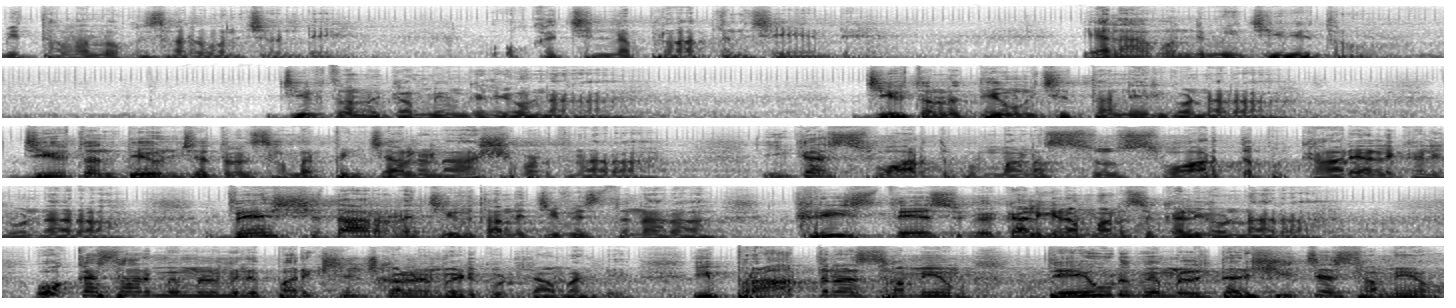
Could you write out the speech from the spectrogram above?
మీ తలలో ఒకసారి ఉంచండి. ఒక చిన్న ప్రార్థన చేయండి. ఎలాగుంది మీ జీవితం? జీవితంలో గమ్యం కలిగి ఉన్నారా? జీవితంలో దేవుని చిత్తాన్ని ఎరిగి ఉన్నారా? జీవితం దేవుని చేతులకు సమర్పించాలని ఆశపడుతున్నారా? ఇంకా స్వార్థపు మనస్సు స్వార్థపు కార్యాలు కలిగి ఉన్నారా? వేషధారణ జీవితాన్ని జీవిస్తున్నారా? క్రీస్తేసుకు కలిగిన మనసు కలిగి ఉన్నారా? ఒక్కసారి మిమ్మల్ని మీరు పరీక్షించుకోవాలని వేడుకుంటున్నామండి. ఈ ప్రార్థన సమయం దేవుడు మిమ్మల్ని దర్శించే సమయం.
